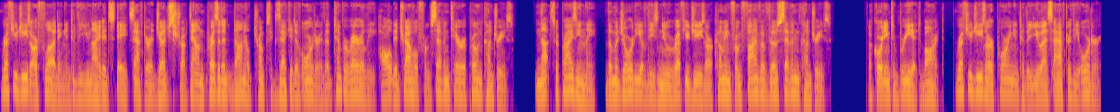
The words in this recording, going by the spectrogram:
Refugees are flooding into the United States after a judge struck down President Donald Trump's executive order that temporarily halted travel from seven terror-prone countries. Not surprisingly, the majority of these new refugees are coming from five of those seven countries. According to Breitbart, refugees are pouring into the U.S. after the order,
